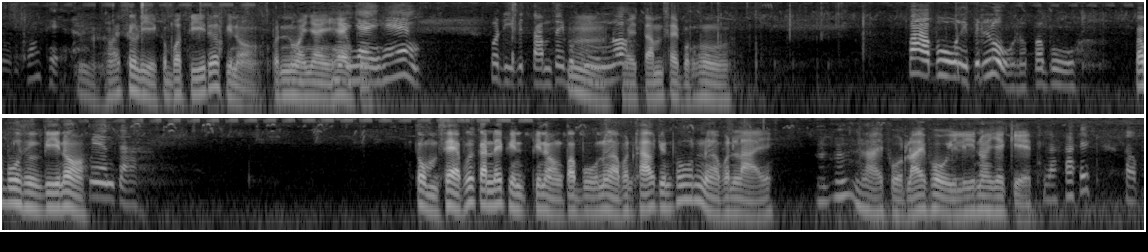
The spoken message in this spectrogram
ตัวของแถอืมหอยเชอรี่กับบตีเด้อพี่น้องเป็นหน่วยใหญ่แห้งใหญ่แห้งพอดีไปตำใส่บะอืฮุมงเนาะใบตำใส่บักฮงปลาบูนี่เป็นโหลเหรอปลาบูปลาบูถือดีเนาะแม่นจ้ะ ต้มแซ่บคือกันได้พี่พี่น้องปลาบูเนื้อเพิ่นขาวจนพูนเนื้อเพิ่นหลายอื้อหือหลายโพดหลายโพอีหลีเน้อยยายเกดหลายเขาไป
